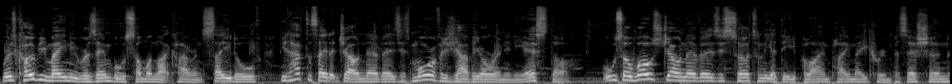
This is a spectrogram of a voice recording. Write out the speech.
Whereas Kobbie Mainoo resembles someone like Clarence Seedorf, you'd have to say that João Neves is more of a Xavi or an Iniesta. Also, whilst João Neves is certainly a deeper line playmaker in possession,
